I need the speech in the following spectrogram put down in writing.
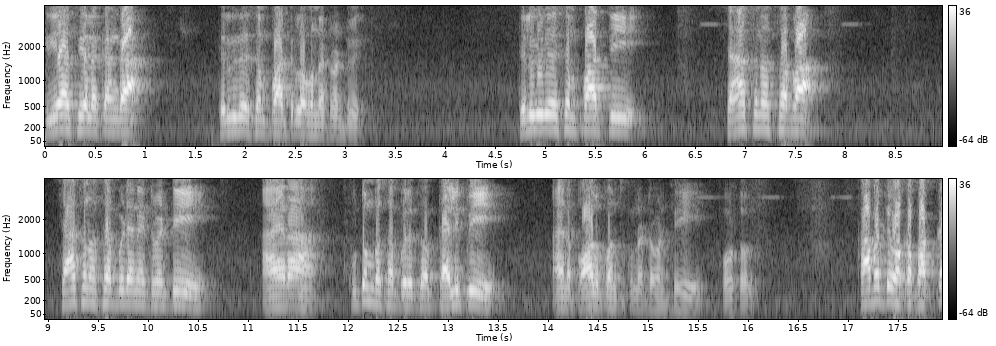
క్రియాశీలకంగా తెలుగుదేశం పార్టీలో ఉన్నటువంటి వ్యక్తి. తెలుగుదేశం పార్టీ శాసనసభ శాసనసభ్యుడైనటువంటి ఆయన కుటుంబ సభ్యులతో కలిపి ఆయన పాలు పంచుకున్నటువంటి ఫోటోలు. కాబట్టి ఒక పక్క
